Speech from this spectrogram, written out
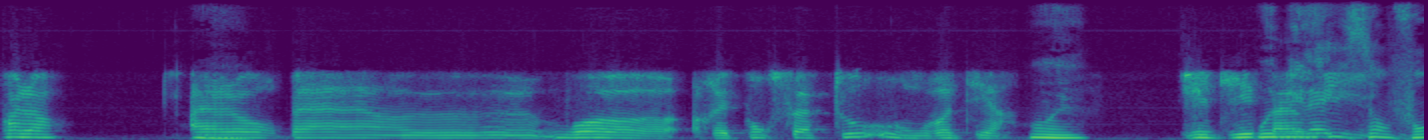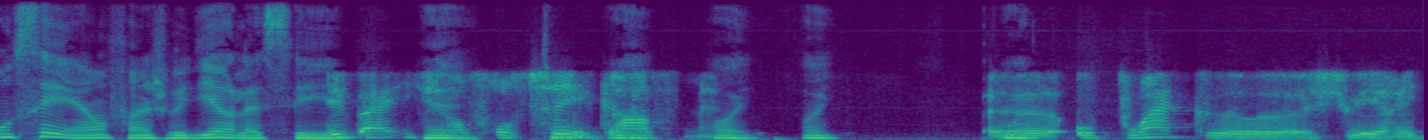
Voilà. Alors, ben, euh, moi, réponse à tout, on va dire. Ouais. J'ai dit, Oui, bah mais là, oui. ils s'enfonçaient. Hein. Enfin, je veux dire, là, c'est. Eh ben, ils enfoncés, grave même. Oui, oui. Euh, Au point que je lui ai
